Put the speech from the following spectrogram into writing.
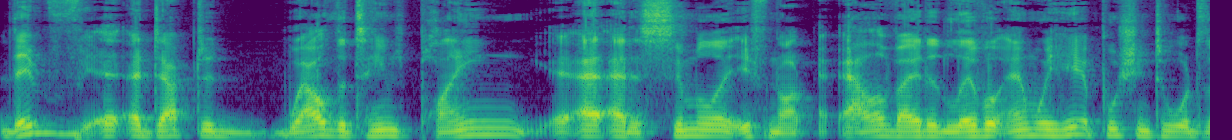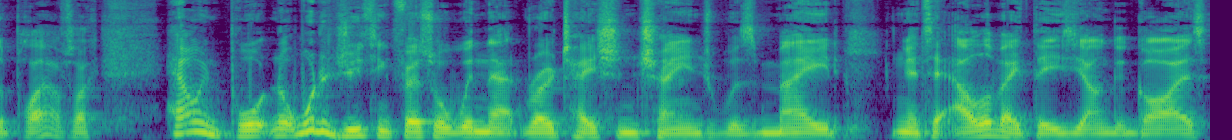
they've adapted well. The team's playing at, a similar, if not elevated level, and we're here pushing towards the playoffs. Like, how important? What did you think first of all when that rotation change was made you know, to elevate these younger guys?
